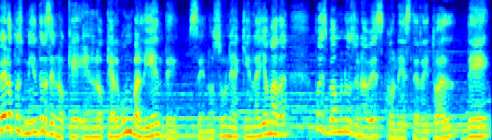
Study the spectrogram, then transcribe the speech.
Pero pues mientras en lo que en lo que algún valiente se nos une aquí en la llamada, pues vámonos de una vez con este ritual de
